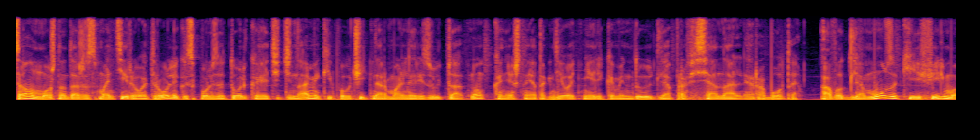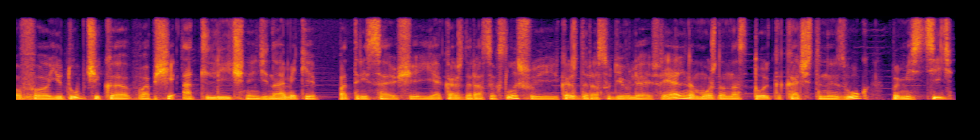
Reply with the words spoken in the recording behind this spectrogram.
Целом можно даже смонтировать ролик, используя только эти динамики и получить нормальный результат. Но, конечно, я так делать не рекомендую для профессиональной работы. А вот для музыки и фильмов э, ютубчика вообще отличные динамики, потрясающие. Я каждый раз их слышу и каждый раз удивляюсь. Реально можно настолько качественный звук поместить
